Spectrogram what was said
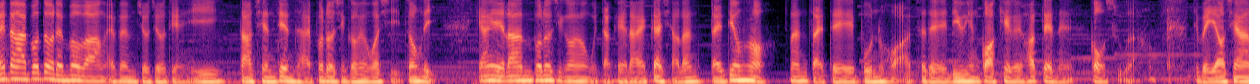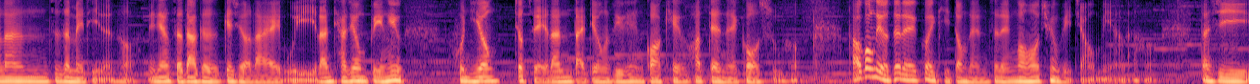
欢迎登来宝岛联播网 FM 九九点一大千电台宝岛新故乡，我是总理。今日咱宝岛新故乡为大家来介绍咱台中吼，咱在地文化这个流行歌曲的发展的故事啊。特别邀请咱资深媒体人吼，林良泽大哥继续来为咱听众朋友分享足济咱台中流行歌曲发展的故事吼。头讲到这个过去，当然这个五号唱片较有名了吼。但是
